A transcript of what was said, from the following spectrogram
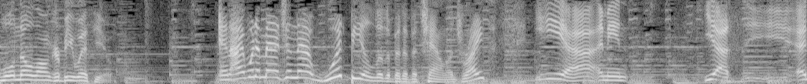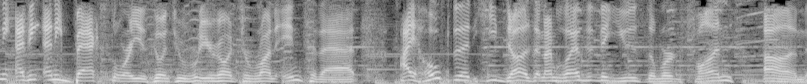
will no longer be with you. And I would imagine that would be a little bit of a challenge, right? Yeah, I mean, yes. Any, I think any backstory is going to you're going to run into that. I hope that he does, and I'm glad that they use the word fun. Um,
